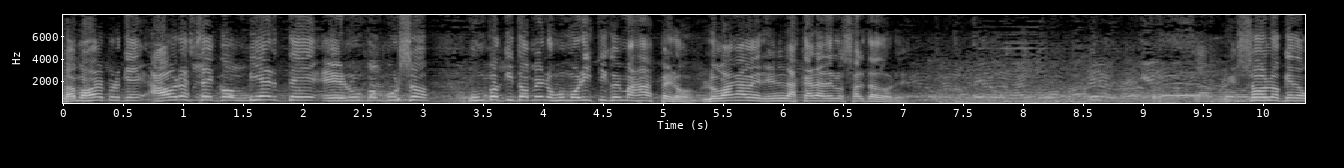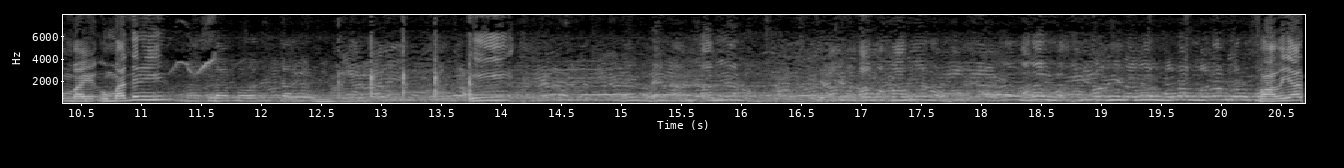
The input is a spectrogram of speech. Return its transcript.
Vamos a ver porque ahora se convierte en un concurso un poquito menos humorístico y más áspero. Lo van a ver en las caras de los saltadores. Solo queda un, ba- un banderín y Fabiano.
